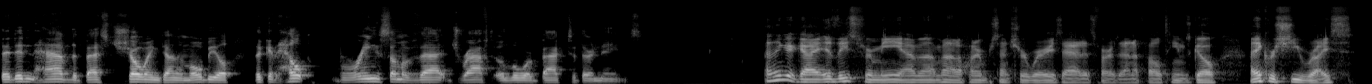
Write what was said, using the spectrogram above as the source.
that didn't have the best showing down in Mobile that could help bring some of that draft allure back to their names? I think a guy, at least for me, I'm, I'm not 100% sure where he's at as far as NFL teams go. I think Rashee Rice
